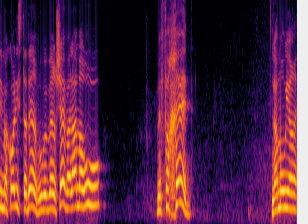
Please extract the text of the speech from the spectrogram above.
אם הכל יסתדר והוא בבאר שבע, למה הוא מפחד? למה הוא ירא?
